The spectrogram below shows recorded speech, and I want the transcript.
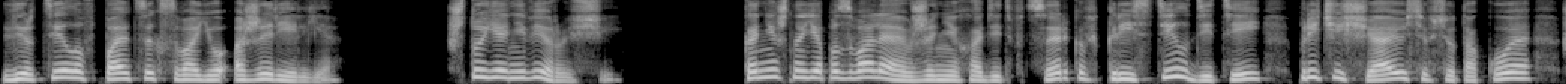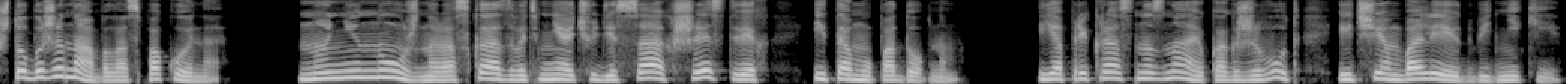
вертела в пальцах свое ожерелье. Что я неверующий. Конечно, я позволяю жене ходить в церковь, крестил детей, причащаюсь и все такое, чтобы жена была спокойна. Но не нужно рассказывать мне о чудесах, шествиях и тому подобном. Я прекрасно знаю, как живут и чем болеют бедняки.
